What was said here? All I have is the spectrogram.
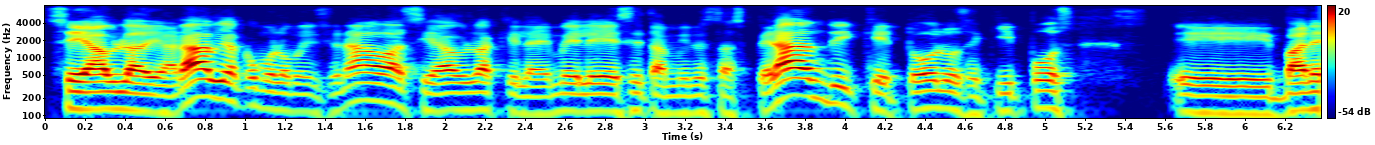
Se habla de Arabia, como lo mencionaba, se habla que la MLS también lo está esperando y que todos los equipos eh, van a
